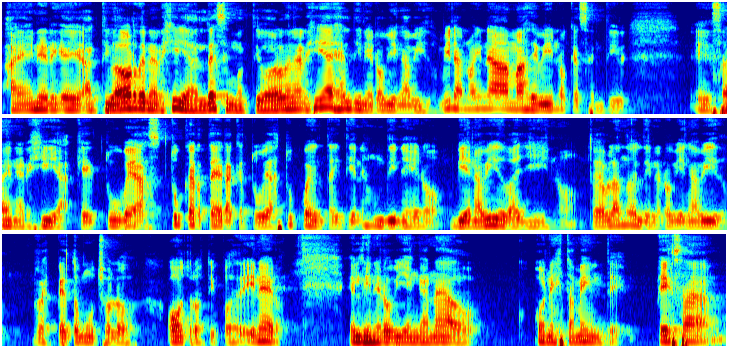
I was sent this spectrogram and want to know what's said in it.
activador de energía, el décimo activador de energía es el dinero bien habido. Mira, no hay nada más divino que sentir esa energía, que tú veas tu cartera, que tú veas tu cuenta y tienes un dinero bien habido allí, ¿no? Estoy hablando del dinero bien habido. Respeto mucho los otros tipos de dinero. El dinero bien ganado, honestamente, esa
